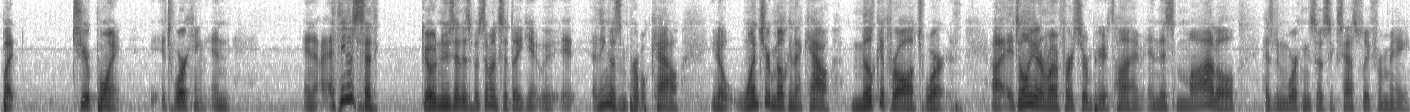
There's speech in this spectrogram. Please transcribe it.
But to your point, it's working. And and I think it was Seth Godin who said this, but someone said like it, I think it was in Purple Cow. You know, once you're milking that cow, milk it for all it's worth. Uh, it's only going to run for a certain period of time. And this model has been working so successfully for me.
